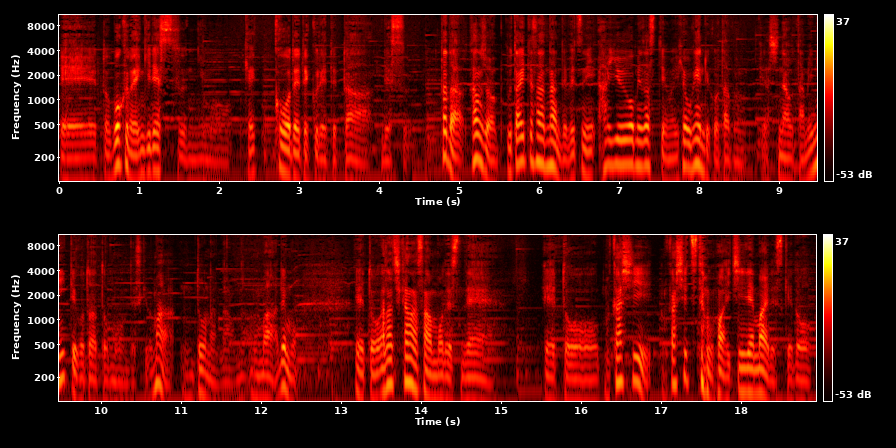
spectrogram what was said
えっ、と、僕の演技レッスンにも結構出てくれてたんです。ただ彼女は歌い手さんなんで別に俳優を目指すっていうのは表現力を多分養うためにっていうことだと思うんですけどまあどうなんだろうなまあでもえっ、と足立香奈さんもですねえっ、と昔昔っつってもまあ12年前ですけど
